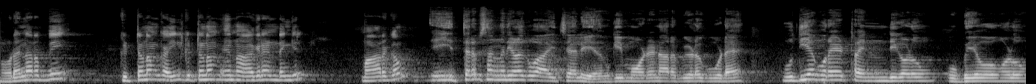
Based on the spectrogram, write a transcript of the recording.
മോഡേൺ അറബി കിട്ടണം കയ്യിൽ കിട്ടണം എന്ന് ആഗ്രഹം ഉണ്ടെങ്കിൽ മാർഗം? ഈ ഇത്തരം സംഗതികളൊക്കെ വായിച്ചാലേ നമുക്ക് ഈ മോഡേൺ അറബിയുടെ കൂടെ പുതിയ കുറേ ട്രെൻഡുകളും ഉപയോഗങ്ങളും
